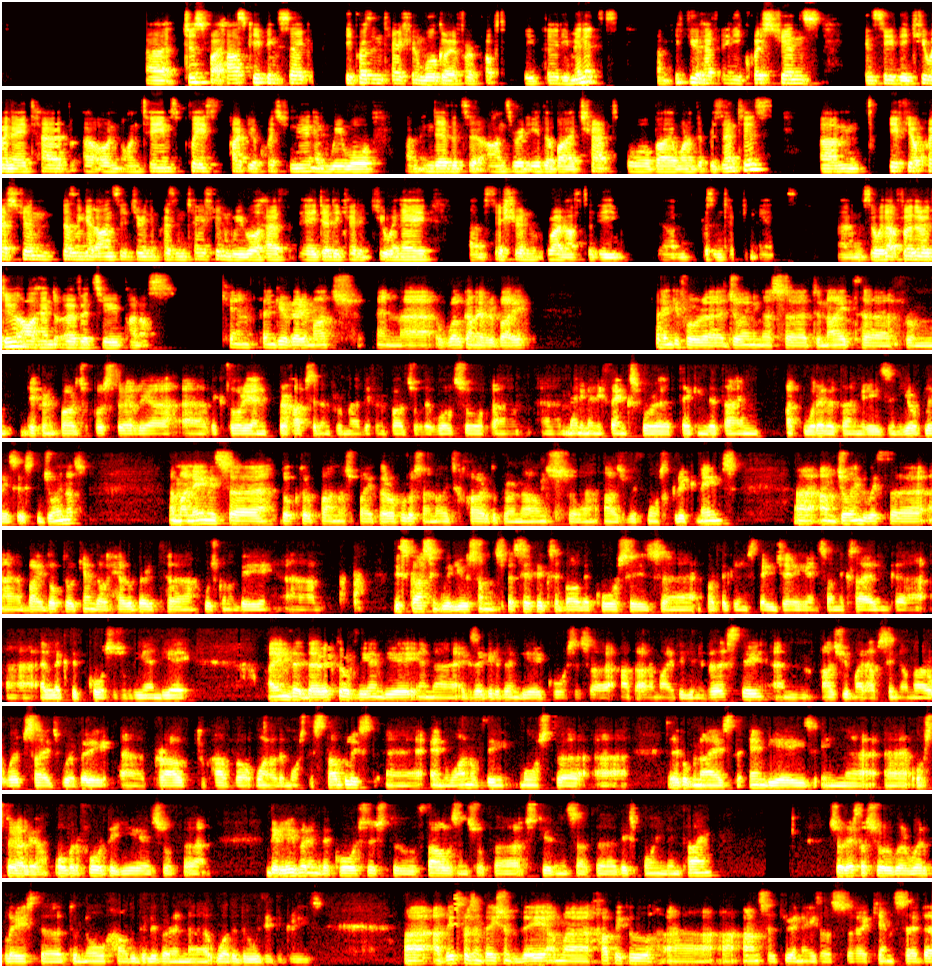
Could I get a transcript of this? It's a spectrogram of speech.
Uh, just for housekeeping sake, the presentation will go for approximately 30 minutes. Um, if you have any questions, you can see the Q&A tab uh, on, on Teams. Please type your question in and we will um, endeavour to answer it either via chat or via one of the presenters. Um, if your question doesn't get answered during the presentation, we will have a dedicated Q&A um, session right after the um, presentation ends. Um, so without further ado, I'll hand over to Panos. Ken, thank you very much and uh, welcome everybody. Thank you for uh, joining us uh, tonight uh, from different parts of Australia, uh, Victoria, and perhaps even from uh, different parts of the world. So um, many, many thanks for taking the time at whatever time it is in your places to join us. And my name is uh, Dr. Panos Piperopoulos. I know it's hard to pronounce uh, as with most Greek names. Uh, I'm joined with uh, uh, by Dr. Kendall Herbert, uh, who's going to be um, discussing with you some specifics about the courses, particularly in Stage A, and some exciting elective courses of the MBA. I am the director of the MBA and uh, executive MBA courses uh, at RMIT University. And as you might have seen on our websites, we're very uh, proud to have uh, one of the most established uh, and one of the most uh, recognized MBAs in Australia. Over 40 years of delivering the courses to thousands of students at this point in time. So rest assured, we're well placed to know how to deliver and what to do with the degrees. Uh, at this presentation today, I'm uh, happy to uh, answer Q&As as Ken said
